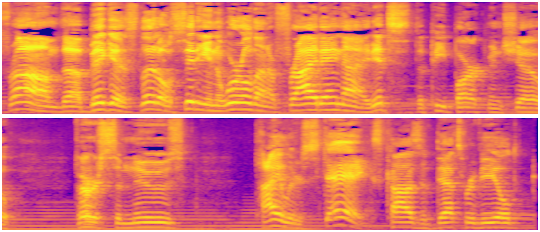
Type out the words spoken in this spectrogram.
from the biggest little city in the world on a Friday night. It's the Pete Barkman Show. First, some news. Tyler Skaggs, cause of death revealed.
